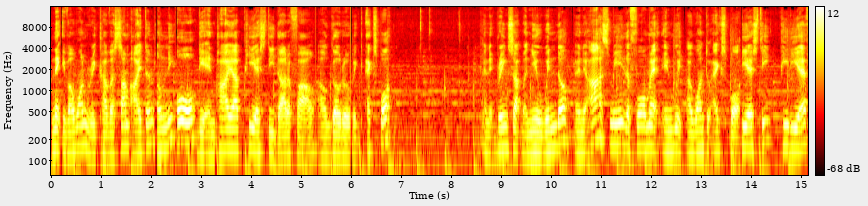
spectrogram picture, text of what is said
Next, if I want to recover some items only or the entire PST data file, I'll go to click export and it brings up a new window and it asks me the format in which I want to export PST, PDF,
